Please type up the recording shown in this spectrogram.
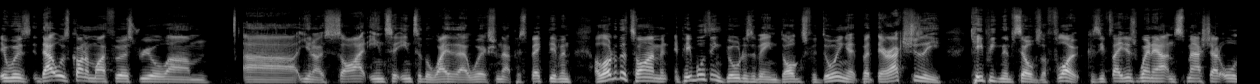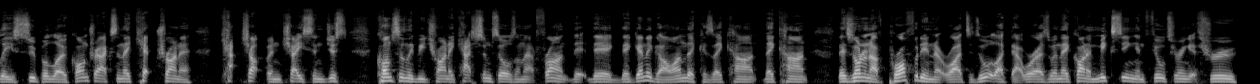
it was that was kind of my first real um uh, you know, sight into into the way that that works from that perspective. And a lot of the time, and, and people think builders are being dogs for doing it, but they're actually keeping themselves afloat. Because if they just went out and smashed out all these super low contracts and they kept trying to catch up and chase and just constantly be trying to catch themselves on that front, they're they're, they're going to go under because they can't they can't. There's not enough profit in it, right, to do it like that. Whereas when they're kind of mixing and filtering it through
